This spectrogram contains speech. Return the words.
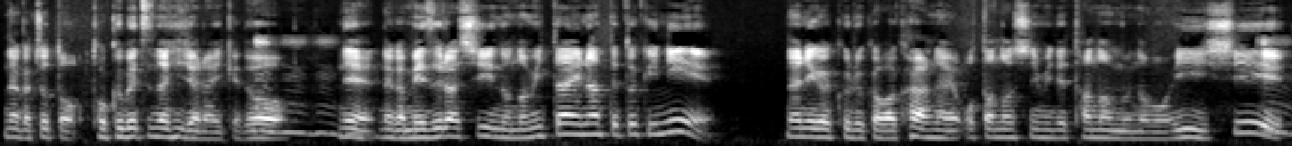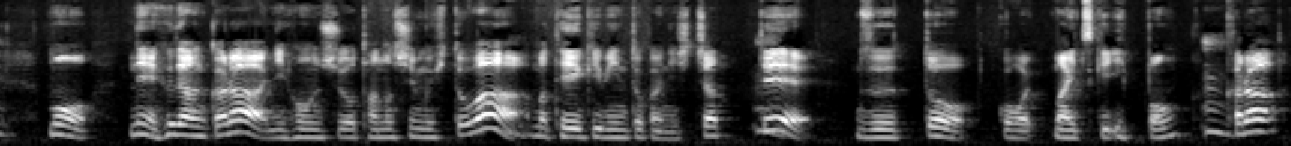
なんかちょっと特別な日じゃないけど、うんうんうんうん。ねなんか珍しいの飲みたいなって時に何が来るかわからないお楽しみで頼むのもいいし、うん。もうね普段から日本酒を楽しむ人は、まあ、定期便とかにしちゃって、ずっとこう毎月1本から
